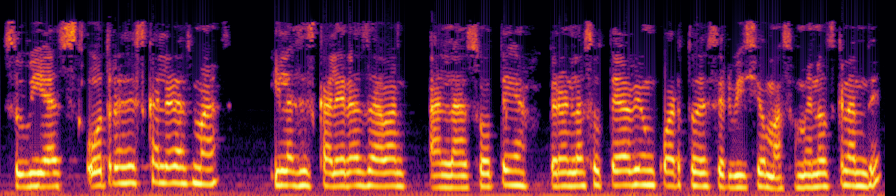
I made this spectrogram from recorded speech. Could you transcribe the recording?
subías otras escaleras más y las escaleras daban a la azotea, pero en la azotea había un cuarto de servicio más o menos grande,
